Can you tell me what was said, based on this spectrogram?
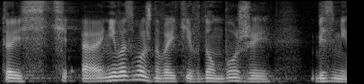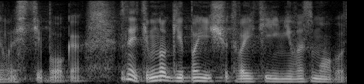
То есть э, невозможно войти в дом Божий без милости Бога. Знаете, многие поищут войти и не возмогут.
